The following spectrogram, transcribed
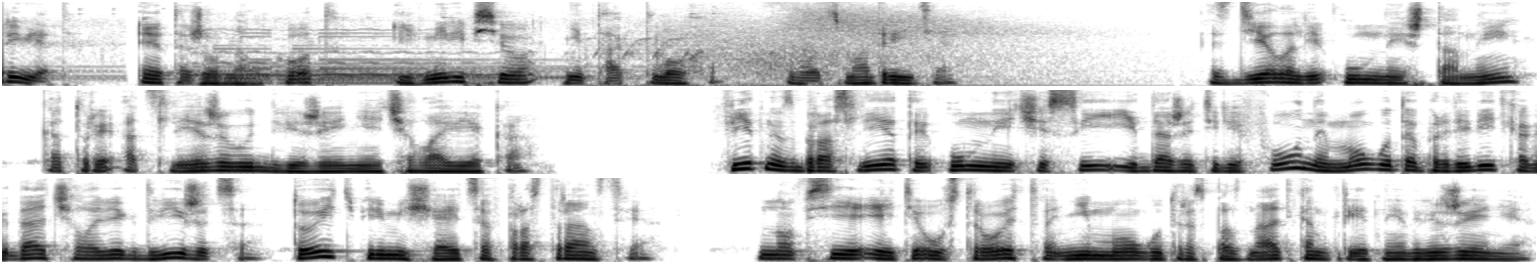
Привет! Это журнал Код, и в мире все не так плохо. Вот смотрите. Сделали умные штаны, которые отслеживают движение человека. Фитнес-браслеты, умные часы и даже телефоны могут определить, когда человек движется, то есть перемещается в пространстве. Но все эти устройства не могут распознать конкретные движения.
